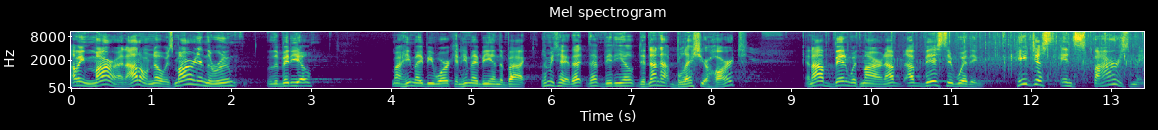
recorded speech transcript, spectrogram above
I mean, Myron, I don't know. Is Myron in the room the video? He may be working, he may be in the back. Let me tell you, that, that video, did that not bless your heart? And I've been with Myron, I've, I've visited with him. He just inspires me.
